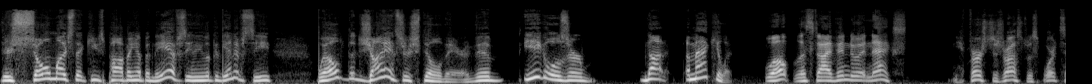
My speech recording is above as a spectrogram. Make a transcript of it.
there's so much that keeps popping up in the AFC, and you look at the NFC. Well, the Giants are still there. The Eagles are not immaculate. Well, let's dive into it next. First is Rust with Sports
